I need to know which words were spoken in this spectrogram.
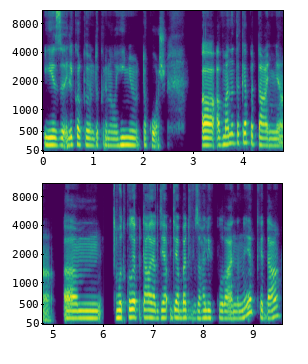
і з лікаркою ендокринологінію також. А в мене таке питання: ем, от коли я питала, як діабет взагалі впливає на нирки, да,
